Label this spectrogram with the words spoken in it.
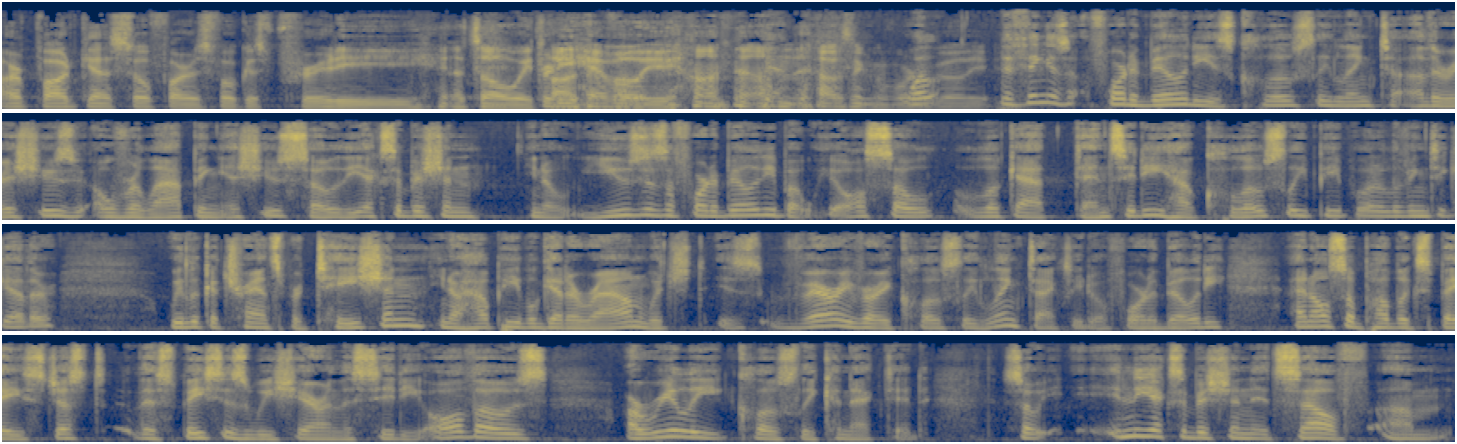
our podcast so far is focused pretty That's all we pretty talk heavily about. on, on housing affordability. Well, affordability. the thing is, affordability is closely linked to other issues, overlapping issues. So the exhibition, you know, uses affordability, but we also look at density, how closely people are living together. We look at transportation, you know, how people get around, which is very, very closely linked actually to affordability, and also public space, just the spaces we share in the city. All those are really closely connected. So in the exhibition itself, um,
